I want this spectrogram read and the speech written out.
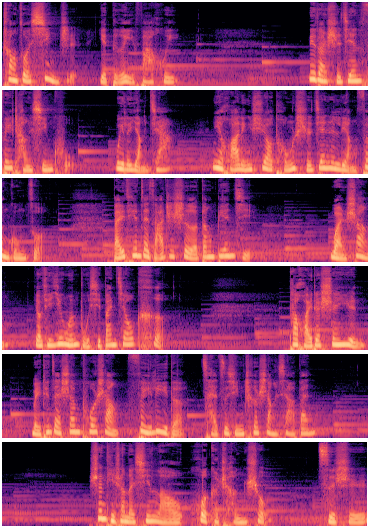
创作兴致也得以发挥。那段时间非常辛苦，为了养家，聂华苓需要同时兼任两份工作：白天在杂志社当编辑，晚上要去英文补习班教课。她怀着身孕，每天在山坡上费力的踩自行车上下班。身体上的辛劳或可承受，此时，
